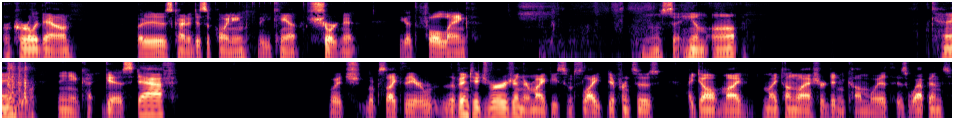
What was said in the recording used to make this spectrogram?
or curl it down. But it is kind of disappointing that you can't shorten it. You got the full length. We'll set him up. Okay. Then you get a staff, which looks like the the vintage version. There might be some slight differences. I don't. My my Tung Lashor didn't come with his weapons,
